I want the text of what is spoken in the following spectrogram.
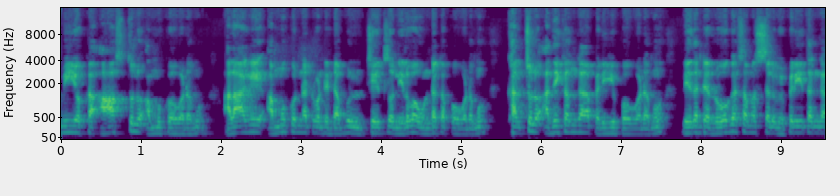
మీ యొక్క ఆస్తులు అమ్ముకోవడము అలాగే అమ్ముకున్నటువంటి డబ్బులు చేతిలో నిల్వ ఉండకపోవడము ఖర్చులు అధికంగా పెరిగిపోవడము లేదంటే రోగ సమస్యలు విపరీతంగా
